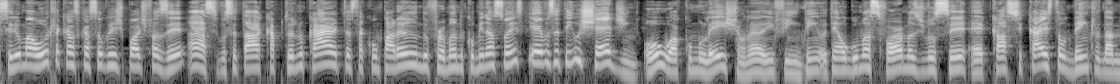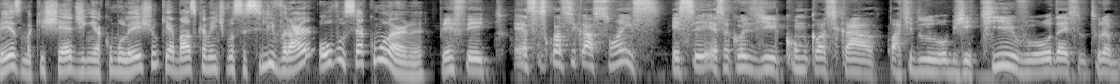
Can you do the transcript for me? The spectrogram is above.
Seria uma outra classificação que a gente pode fazer. Ah, se você tá capturando cartas, tá comparando, formando combinações, e aí você tem o shedding, ou o accumulation, né? Enfim, tem, tem algumas formas de você é, classificar, estão dentro da mesma, que shedding e accumulation, que é basicamente você se livrar ou você acumular, né? Perfeito. Essas classificações, esse, essa coisa de como classificar a partir do objetivo, ou da estrutura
